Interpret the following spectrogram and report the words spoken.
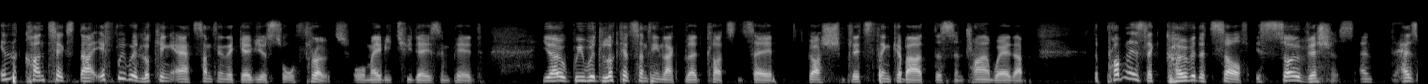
In the context now, if we were looking at something that gave you a sore throat or maybe two days in bed, you know, we would look at something like blood clots and say, gosh, let's think about this and try and weigh it up. The problem is that COVID itself is so vicious and has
